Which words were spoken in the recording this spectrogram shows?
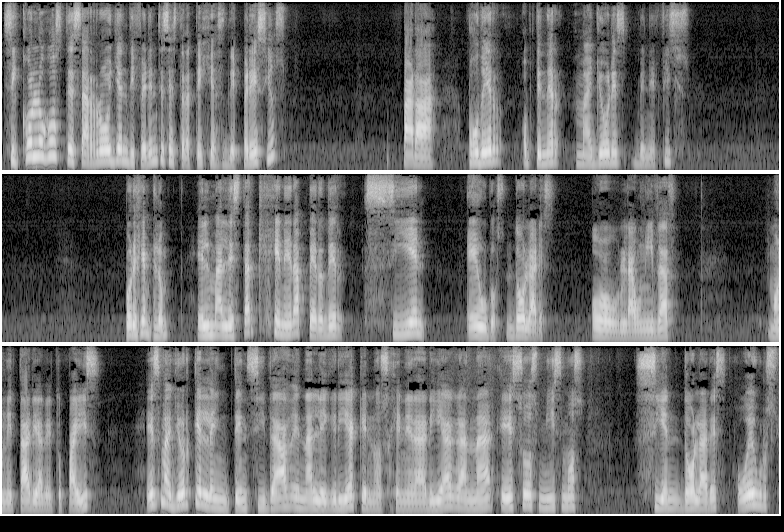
Psicólogos desarrollan diferentes estrategias de precios para poder obtener mayores beneficios. Por ejemplo, el malestar que genera perder 100 euros, dólares o la unidad monetaria de tu país es mayor que la intensidad en alegría que nos generaría ganar esos mismos 100 dólares o euros.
